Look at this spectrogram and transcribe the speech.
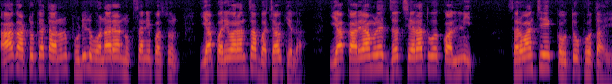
आग आटोक्यात आणून पुढील होणाऱ्या नुकसानीपासून या परिवारांचा बचाव केला. या कार्यामुळे जत शहरात व कॉलनीत सर्वांचे कौतुक होत आहे.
